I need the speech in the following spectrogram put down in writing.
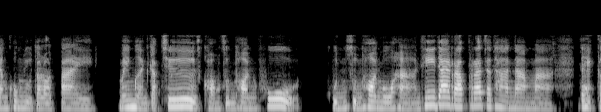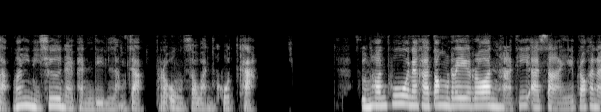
ยังคงอยู่ตลอดไป ไม่เหมือนกับชื่อของสุนทรภู่ขุนสุนทรโมหารที่ได้รับพระราชทานนามมา แต่กลับไม่มีชื่อในแผ่นดินหลังจากพระองค์สวรรคตค่ะ สุนทรภู่นะคะ ต้องเร่ร่อนหาที่อาศัย เพราะขณะ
